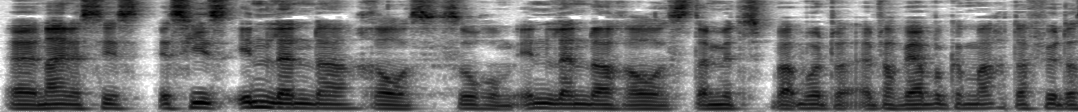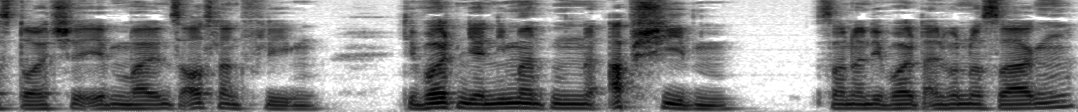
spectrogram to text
äh, nein, es hieß, es hieß Inländer raus, so rum, Inländer raus. Damit wurde einfach Werbung gemacht dafür, dass Deutsche eben mal ins Ausland fliegen. Die wollten ja niemanden abschieben, sondern die wollten einfach nur sagen,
